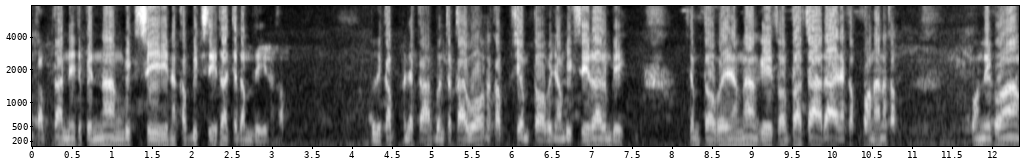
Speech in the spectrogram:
นะครับด้านนี้จะเป็นนั่งบิ๊กซีนะครับบิ๊กซีราชดำรินะครับสวัสดีครับบรรยากาศบนสกายวอล์กนะครับเชื่อมต่อไปยังบิ๊กซีราชดำริเชื่อมต่อไปยังห้างเกสรพลาซ่าได้นะครับฝั่งนั้นนะครับฝั่งนี้ก็ห้าง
